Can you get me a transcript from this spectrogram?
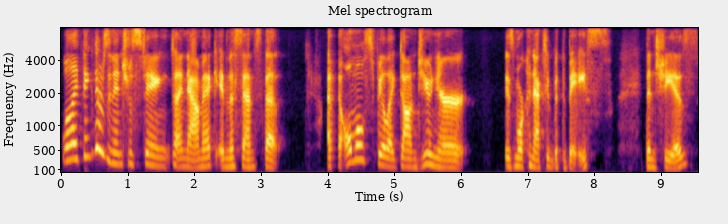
Well, I think there's an interesting dynamic in the sense that I almost feel like Don Jr. is more connected with the base than she is,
